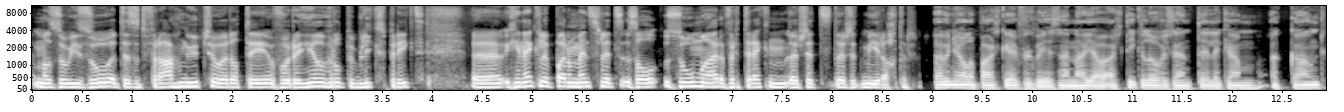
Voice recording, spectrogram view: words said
Maar sowieso, het is het vragenuurtje waar dat hij voor een heel groot publiek spreekt. geen enkele parlementslid zal zomaar vertrekken. Daar zit, daar zit meer achter. We hebben nu al een paar keer verwezen naar jouw artikel over zijn Telegram-account.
